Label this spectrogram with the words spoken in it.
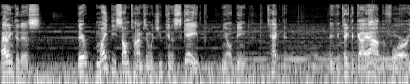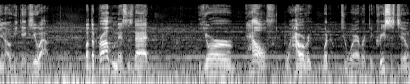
Adding to this, there might be some times in which you can escape, you know, being detected. And you can take the guy out before, you know, he takes you out. But the problem is, is that your health, however, what to wherever it decreases to,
